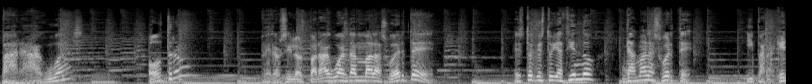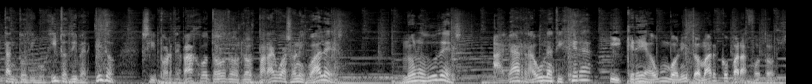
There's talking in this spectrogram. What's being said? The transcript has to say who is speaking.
Speaker 1: ¿Paraguas? ¿Otro? Pero si los paraguas dan mala suerte. Esto que estoy haciendo da mala suerte. ¿Y para qué tanto dibujito divertido si por debajo todos los paraguas son iguales? No lo dudes, agarra una tijera y crea un bonito marco para fotos.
